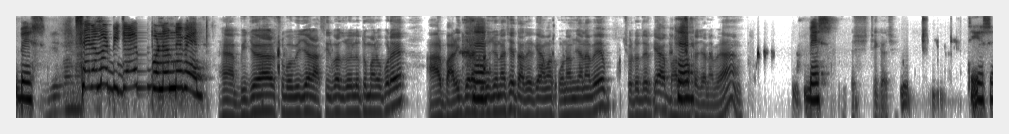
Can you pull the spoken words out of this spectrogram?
বেশ। স্যার আমার বিজয় প্রণাম নেবেন। হ্যাঁ বিজয়ার শুভ বিজয়ার আশীর্বাদ রইল তোমার উপরে আর বাড়ির যারা হ্যাঁ। গুরুজন আছে তাদেরকে আমার প্রণাম জানাবে ছোটদেরকে আর ভালোবাসা জানাবে হ্যাঁ? বেশ। বেশ ঠিক আছে। ঠিক আছে।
